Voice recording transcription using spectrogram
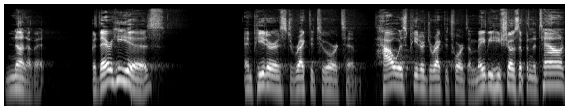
none of it. But there he is, and Peter is directed towards him. How is Peter directed towards him? Maybe he shows up in the town,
